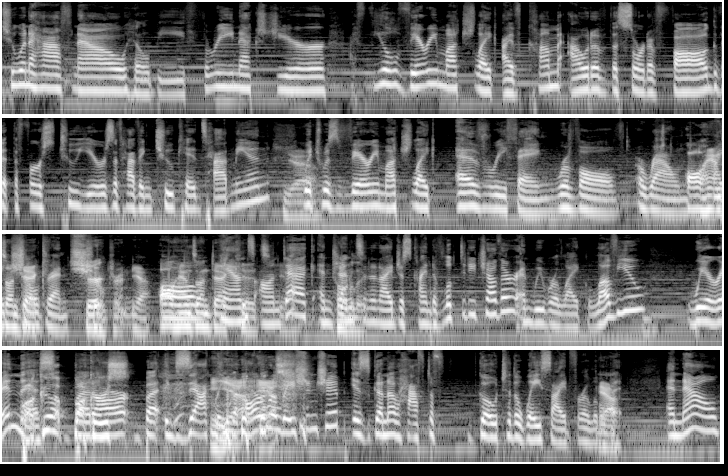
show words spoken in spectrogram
two and a half now, he'll be three next year. I feel very much like I've come out of the sort of fog that the first two years of having two kids had me in, Yeah. which was very much like everything revolved around All hands my on children. deck. Children. Yeah. All, hands on deck. Hands kids. on Yeah. deck. And Totally. Jensen and I just kind of looked at each other and we were like, "Love you. We're in this." Buck up, but our but exactly, Yeah. but our Yes. relationship is gonna have to f- go to the wayside for a little Yeah. bit. And now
